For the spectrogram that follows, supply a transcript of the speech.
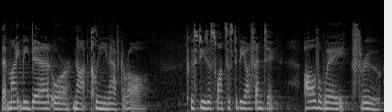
that might be dead or not clean after all. Because Jesus wants us to be authentic all the way through,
